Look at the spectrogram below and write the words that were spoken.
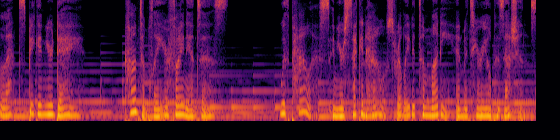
Let's begin your day. Contemplate your finances. With Pallas in your second house related to money and material possessions,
